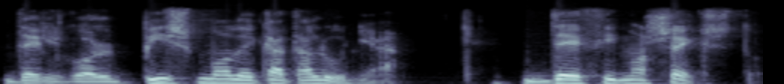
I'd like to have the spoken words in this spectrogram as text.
del golpismo de Cataluña. Décimo sexto.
